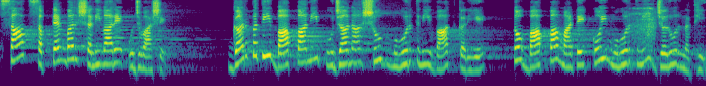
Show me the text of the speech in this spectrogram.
સાત સપ્ટેમ્બર શનિવારે ઉજવાશે. ગણપતિ બાપ્પાની પૂજાના શુભ મુહૂર્તની વાત કરીએ, તો બાપ્પા માટે કોઈ મુહૂર્તની જરૂર નથી.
